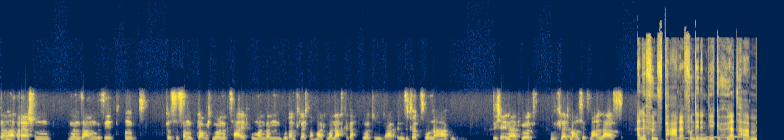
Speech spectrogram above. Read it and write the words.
dann hat man ja schon einen Samen gesät. Und das ist dann, glaube ich, nur eine Zeit, wo man dann, wo dann vielleicht nochmal drüber nachgedacht wird und in Situationen ah, sich erinnert wird. Und vielleicht mache ich es jetzt mal anders. Alle fünf Paare, von denen wir gehört haben,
